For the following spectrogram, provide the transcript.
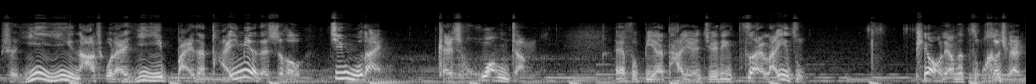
是一一拿出来，一一摆在台面的时候，金无代。开始慌张了，FBI 探员决定再来一组，漂亮的组合拳。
